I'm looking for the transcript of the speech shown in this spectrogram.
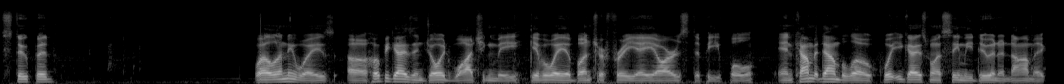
Stupid. Well, anyways, uh, hope you guys enjoyed watching me give away a bunch of free ARs to people. And comment down below what you guys want to see me do in a Anomic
